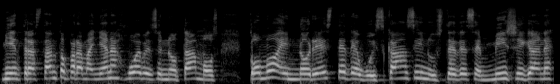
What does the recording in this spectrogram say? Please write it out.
Mientras tanto, para mañana jueves notamos como en noreste de Wisconsin, ustedes en Michigan,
